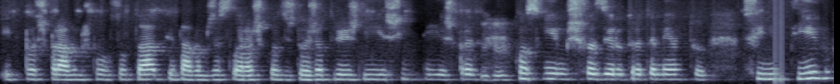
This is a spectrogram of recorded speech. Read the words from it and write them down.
e depois esperávamos pelo resultado, tentávamos acelerar as coisas dois ou três dias, cinco dias para uhum. conseguirmos fazer o tratamento definitivo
